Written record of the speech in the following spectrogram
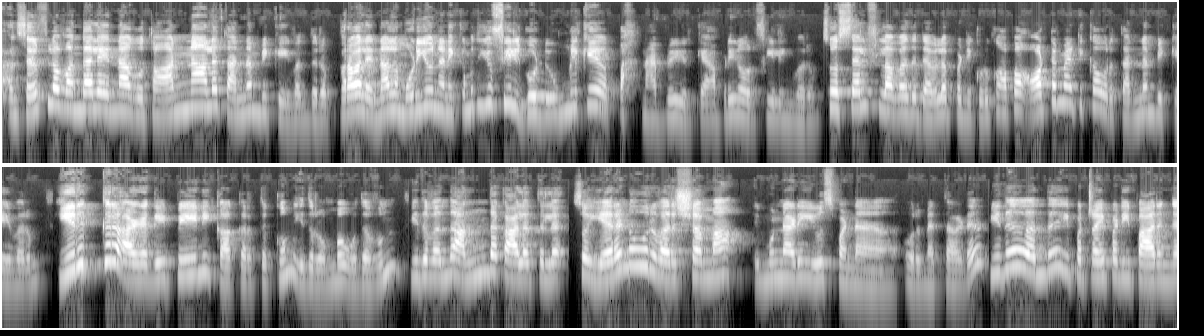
அந்த செல்ஃப் லவ் வந்தாலே என்ன ஆகும்? தன்னால தன்னம்பிக்கை வந்துடும் பரவாயில்ல என்னால முடியும்னு நினைக்கும் போது யூ ஃபீல் குட் உங்களுக்கே "அப்பா, நான் எப்படி இருக்கேன் அப்படின்னு ஒரு ஃபீலிங் வரும். ஸோ செல்ஃப் லவ் அது டெவலப் பண்ணி கொடுக்கும். அப்போ ஆட்டோமேட்டிக்கா ஒரு தன்னம்பிக்கை வரும். இருக்கிற அழகை பேணி காக்கிறதுக்கும் இது ரொம்ப உதவும். இது வந்து அந்த காலத்துல ஸோ இருநூறு வருஷமா முன்னாடி யூஸ் பண்ண ஒரு மெத்தடு இது வந்து இப்போ ட்ரை பண்ணி பாருங்க.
